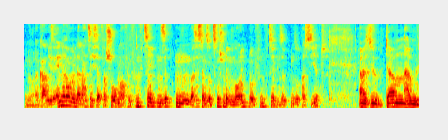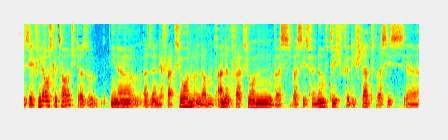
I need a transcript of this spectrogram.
Genau, dann kam diese Änderung und dann hat sich ja verschoben auf den 15.07. Was ist denn so zwischen dem 9. und 15.07. so passiert? Also da haben wir sehr viel ausgetauscht, also, inner, also in der Fraktion und auch mit anderen Fraktionen, was, was ist vernünftig für die Stadt, was ist äh,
